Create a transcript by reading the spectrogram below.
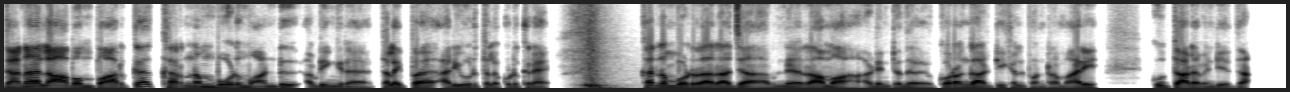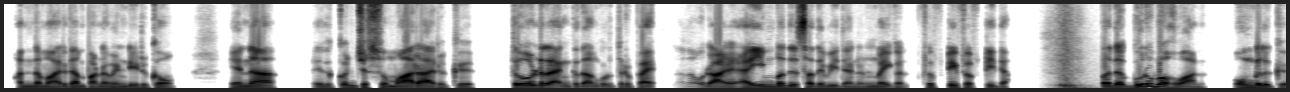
தன லாபம் பார்க்க கர்ணம் போடும் ஆண்டு அப்படிங்கிற தலைப்பை அறிவுறுத்தலை கொடுக்குறேன் கர்ணம் போடுறா ராஜா அப்படின்னு ராமா அப்படின்ட்டு இந்த குரங்காட்டிகள் பண்ணுற மாதிரி கூத்தாட வேண்டியது தான் அந்த மாதிரி தான் பண்ண வேண்டியிருக்கும். ஏன்னா இது கொஞ்சம் சுமாராக இருக்குது தேர்ட் ரேங்க் தான் கொடுத்துருப்பேன். அதனால ஒரு ஐ- ஐம்பது சதவீத நன்மைகள் ஃபிஃப்டி ஃபிஃப்டி தான். இப்போ இந்த குரு பகவான் உங்களுக்கு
